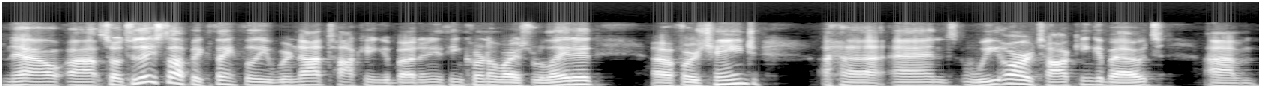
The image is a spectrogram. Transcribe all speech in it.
Now, so today's topic, thankfully, we're not talking about anything coronavirus related for a change. and we are talking about um,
